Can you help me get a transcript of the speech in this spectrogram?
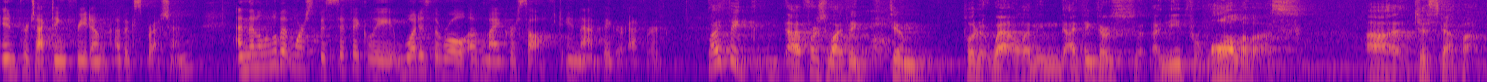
in protecting freedom of expression, and then a little bit more specifically, what is the role of Microsoft in that bigger effort? Well, I think, uh, first of all, I think Tim put it well. I mean, I think there's a need for all of us uh, to step up.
